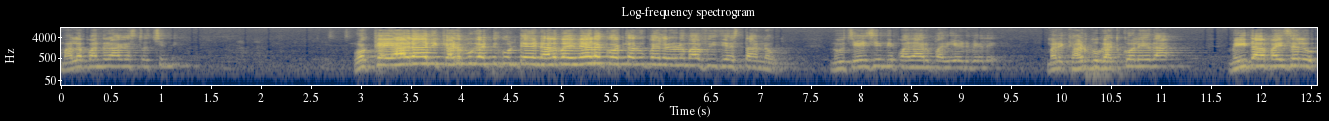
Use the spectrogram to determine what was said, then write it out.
మళ్ళా పంద్ర ఆగస్టు వచ్చింది. ఒక్క ఏడాది కడుపు కట్టుకుంటే నలభై వేల కోట్ల రూపాయల రుణమాఫీ చేస్తా అన్నావు. నువ్వు చేసింది పదహారు పదిహేడు వేలే. మరి కడుపు కట్టుకోలేదా? మిగతా పైసలు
